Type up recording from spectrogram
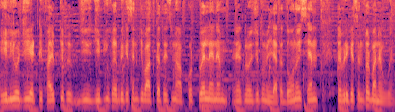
हीलियो जी एट्टी फाइव की जी पी यू फेब्रिकेशन की बात करते हैं, इसमें आपको ट्वेल्व एन टेक्नोलॉजी पर मिल जाता है। दोनों ही सेम फेब्रिकेशन पर बने हुए हैं।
